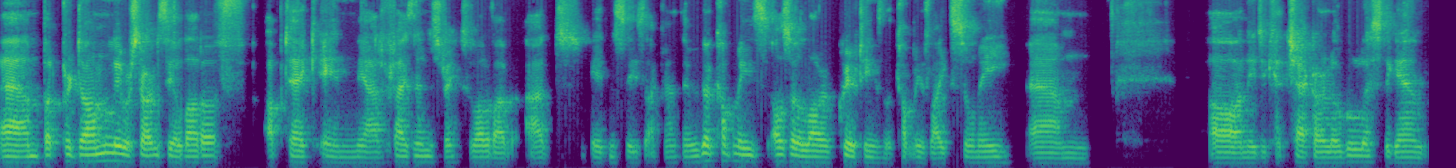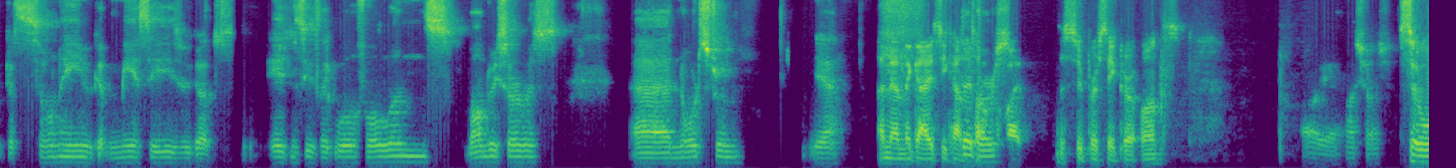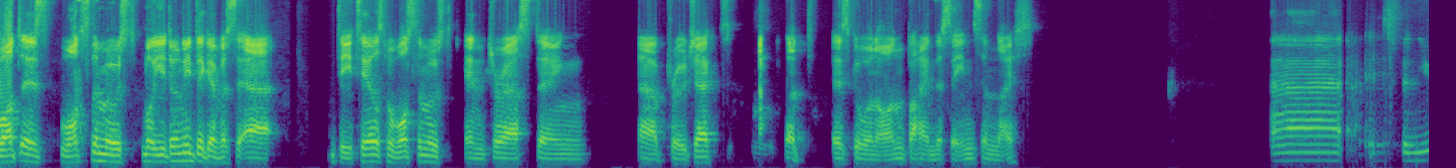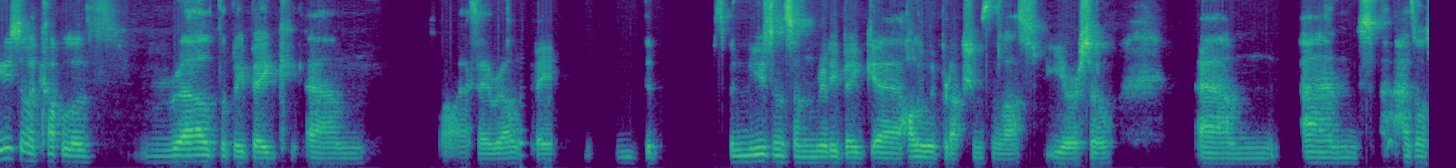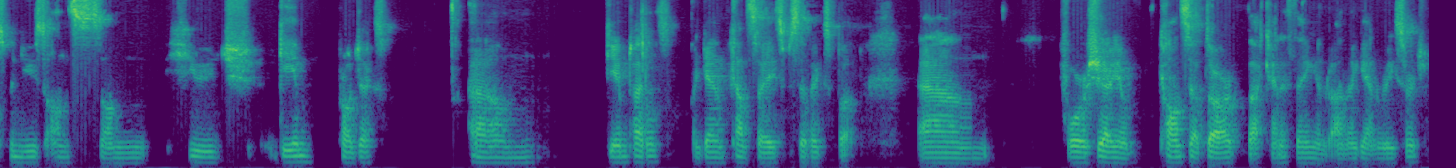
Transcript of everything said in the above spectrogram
Um, but predominantly, we're starting to see a lot of uptake in the advertising industry. So a lot of ad, ad agencies, that kind of thing. We've got companies, also a lot of creative teams in the companies like Sony. Um, oh, I need to check our logo list again. We've got Sony, we've got Macy's, we've got agencies like Wolff Olins, Laundry Service, uh, Nordstrom. Yeah. And then the guys you can't Diverse. talk about, the super secret ones. Oh yeah, hush hush. So what is what's the most? Well, you don't need to give us uh, details, but what's the most interesting uh, project that is going on behind the scenes in Niice? Uh, it's been used in a couple of relatively big. Um, well, I say relatively big. It's been used in some really big uh, Hollywood productions in the last year or so. Um, and has also been used on some huge game projects, um, game titles. Again, can't say specifics, but um, for sharing you know, concept art, that kind of thing, and, and again, research.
